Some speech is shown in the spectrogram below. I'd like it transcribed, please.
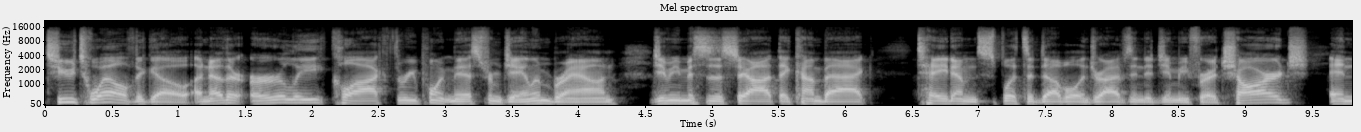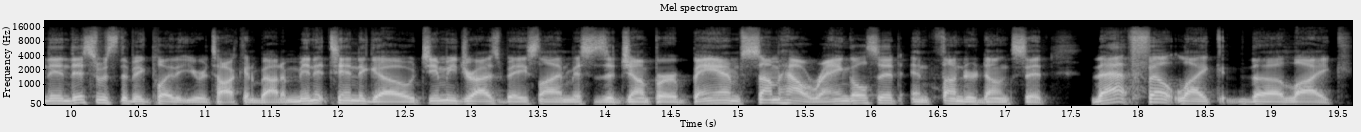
212 to go. Another early clock three point miss from Jaylen Brown. Jimmy misses a shot. They come back. Tatum splits a double and drives into Jimmy for a charge. And then this was the big play that you were talking about. A minute 10 to go. Jimmy drives baseline, misses a jumper. Bam somehow wrangles it and thunder dunks it. That felt like the like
